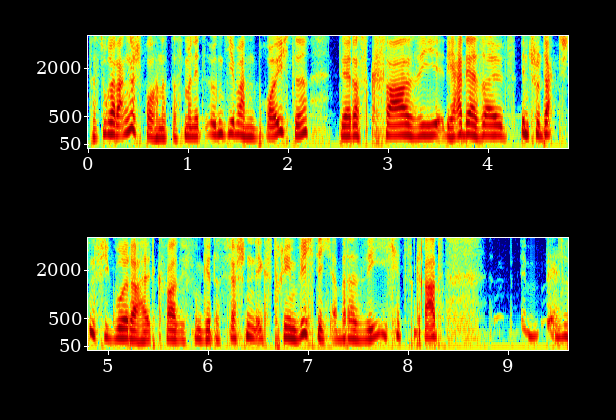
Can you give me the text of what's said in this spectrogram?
Was du gerade angesprochen hast, dass man jetzt irgendjemanden bräuchte, der das quasi, der ja so als Introduction-Figur da halt quasi fungiert. Das wäre schon extrem wichtig, aber da sehe ich jetzt gerade also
